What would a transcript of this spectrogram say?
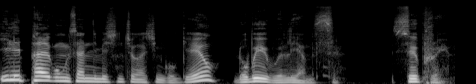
1804님이 신청하신 곡이에요. 로비 윌리엄스, Supreme.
